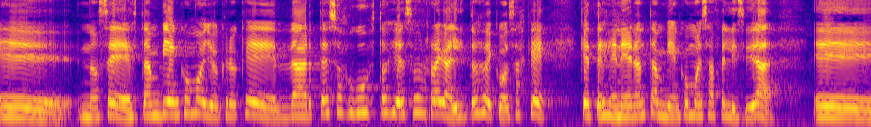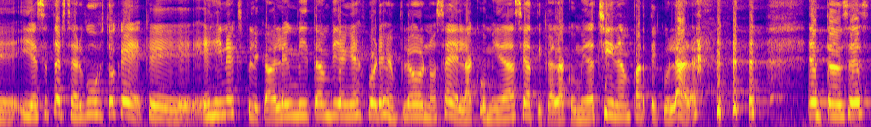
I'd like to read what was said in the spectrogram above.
eh, no sé, es también como yo creo que darte esos gustos y esos regalitos de cosas que, que te generan también como esa felicidad. Eh, y ese tercer gusto que, que, es inexplicable en mí también es, por ejemplo, no sé, la comida asiática, la comida china en particular. Entonces,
